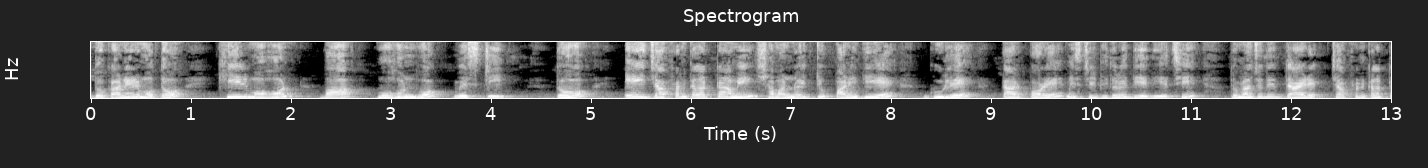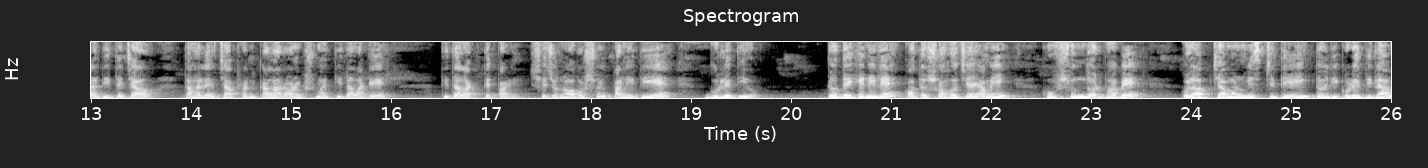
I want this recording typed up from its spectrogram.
দোকানের মতো ক্ষীরমোহন বা মোহনভোগ মিষ্টি। তো এই জাফরান কালারটা আমি সামান্য একটু পানি দিয়ে গুলে তারপরে মিষ্টির ভিতরে দিয়ে দিয়েছি। তোমরা যদি ডাইরেক্ট জাফরান কালারটা দিতে চাও, তাহলে জাফরান কালার অনেক সময় তিতা লাগে, তিতা লাগতে পারে। সেজন্য অবশ্যই পানি দিয়ে গুলে দিও। তো দেখে নিলে কত সহজে আমি খুব সুন্দরভাবে গোলাপ জামুন মিষ্টি দিয়েই তৈরি করে দিলাম।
